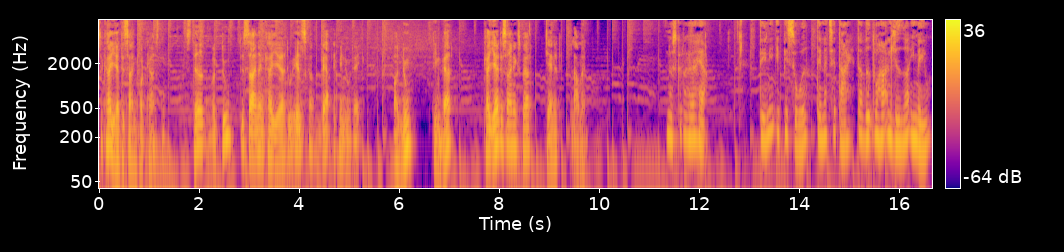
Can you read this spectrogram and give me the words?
til Karriere Design podcasten. Stedet, hvor du designer en karriere, du elsker hver et minut af. Og nu, din vært, karrieredesign ekspert Janet Laumann. Nu skal du høre her. Denne episode, den er til dig, der ved, du har en leder i maven.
